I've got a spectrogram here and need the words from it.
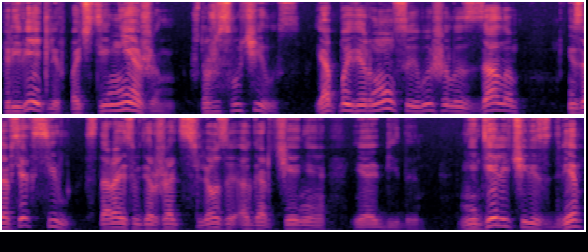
приветлив, почти нежен. Что же случилось? Я повернулся и вышел из зала изо всех сил, стараясь удержать слезы огорчения и обиды. Недели через две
